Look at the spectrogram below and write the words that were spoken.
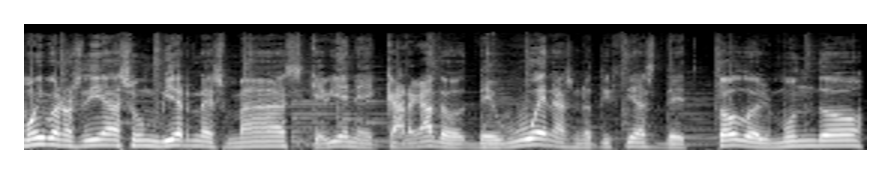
Muy buenos días, un viernes más que viene cargado de buenas noticias de todo el mundo.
